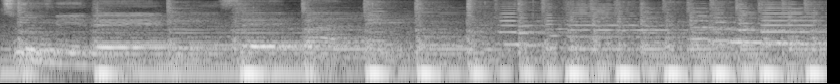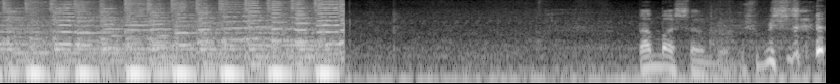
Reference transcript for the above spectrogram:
tu mi devi seppellire. Ben başlarım diye düşünmüştüm.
